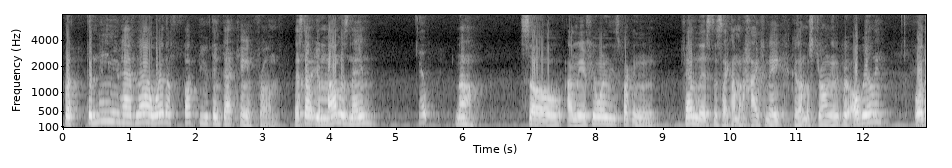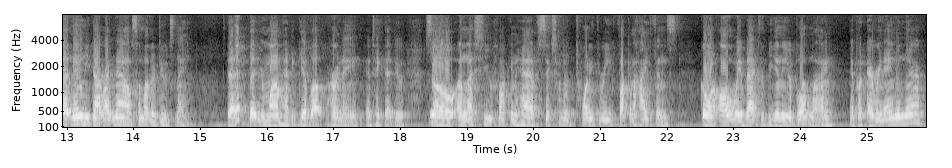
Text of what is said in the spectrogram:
but the name you have now, where the fuck do you think that came from? That's not your mama's name. Nope. No. So, I mean, if you're one of these fucking feminists that's like, I'm to hyphenate because I'm a strong independent. Oh, really? Well, that name you got right now, some other dude's name. That, Yep. that your mom had to give up her name and take that dude. So, unless you fucking have 623 fucking hyphens going all the way back to the beginning of your bloodline and put every name in there,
